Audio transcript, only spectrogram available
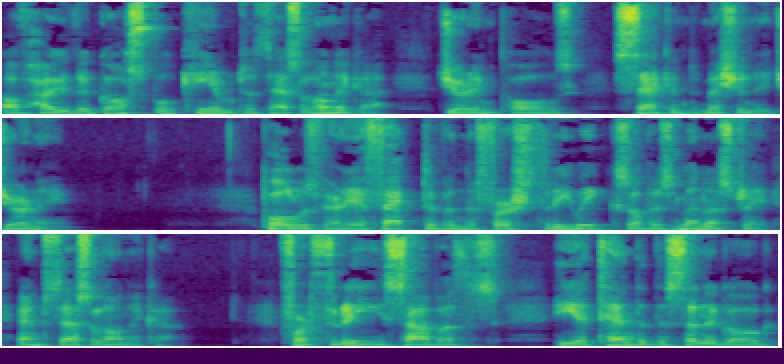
of how the gospel came to Thessalonica during Paul's second missionary journey. Paul was very effective in the first three weeks of his ministry in Thessalonica. For three Sabbaths, he attended the synagogue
